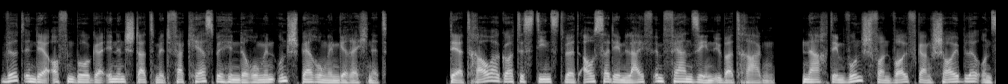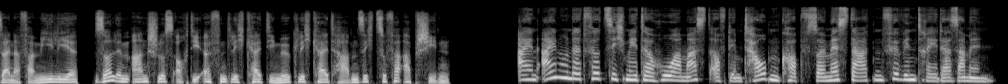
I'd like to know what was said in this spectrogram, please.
wird in der Offenburger Innenstadt mit Verkehrsbehinderungen und Sperrungen gerechnet. Der Trauergottesdienst wird außerdem live im Fernsehen übertragen. Nach dem Wunsch von Wolfgang Schäuble und seiner Familie soll im Anschluss auch die Öffentlichkeit die Möglichkeit haben, sich zu verabschieden. Ein 140 Meter hoher Mast auf dem Taubenkopf soll Messdaten für Windräder sammeln.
